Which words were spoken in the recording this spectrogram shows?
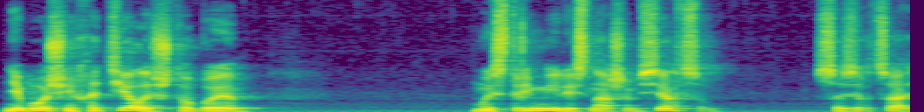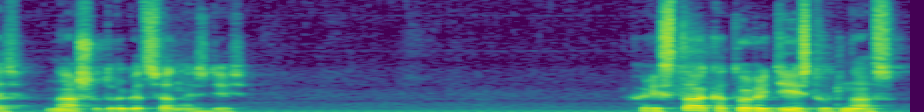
Мне бы очень хотелось, чтобы мы стремились нашим сердцем созерцать нашу драгоценность здесь. Христа, который действует в нас –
